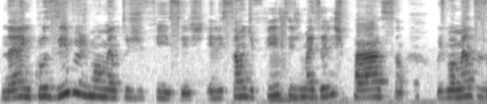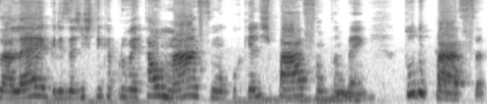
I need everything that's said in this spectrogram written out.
Né? Inclusive os momentos difíceis, eles são difíceis, uhum. mas eles passam. Os momentos alegres, a gente tem que aproveitar ao máximo, porque eles passam também tudo passa.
